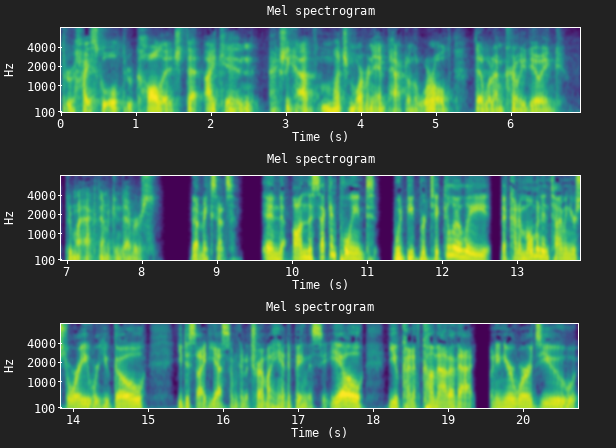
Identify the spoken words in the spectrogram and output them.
through high school, through college, that I can actually have much more of an impact on the world than what I'm currently doing through my academic endeavors. That makes sense. And on the second point, would be particularly that kind of moment in time in your story where you go, you decide, yes, I'm going to try my hand at being the CEO. You kind of come out of that. And in your words, you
